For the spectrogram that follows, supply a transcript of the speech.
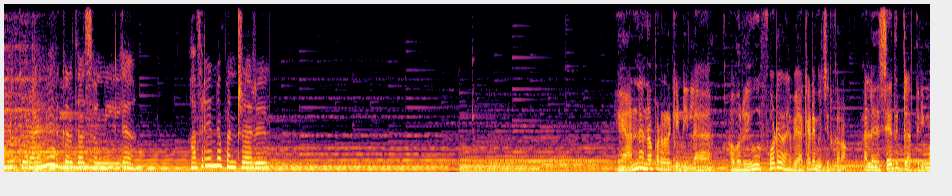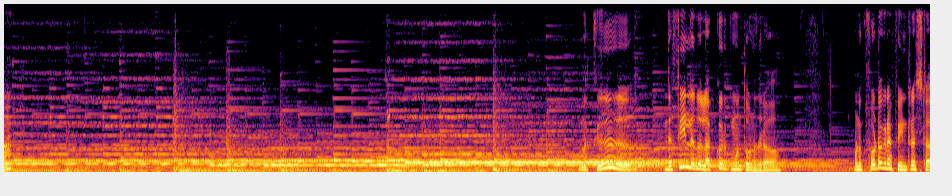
உனக்கு ஒரு அண்ணன் இருக்கிறதா சொன்னீல்ல அவர் என்ன பண்றாரு? என் அண்ணன் என்ன பண்ணுறாரு கேட்டில அவர் ஒரு ஃபோட்டோகிராஃபி அகாடமி வச்சிருக்காராம். அதில் சேர்த்துக்கிட்டார் தெரியுமா? உனக்கு இந்த ஃபீல்டில் ஏதோ லக் இருக்குமோன்னு தோணுதுரோ உனக்கு ஃபோட்டோகிராஃபி இன்ட்ரெஸ்டா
